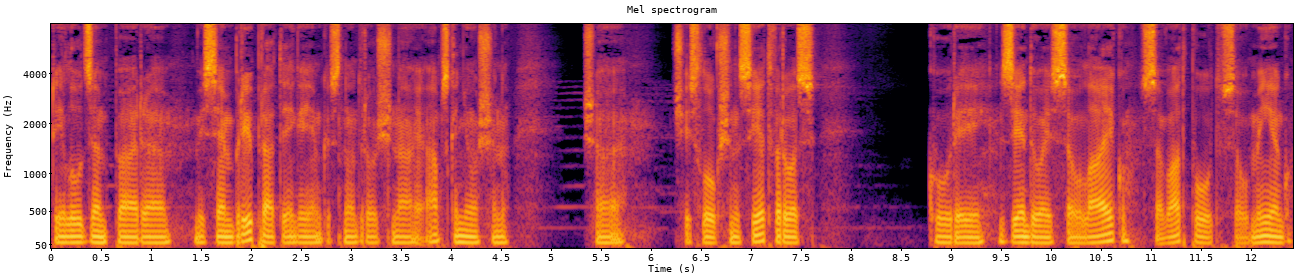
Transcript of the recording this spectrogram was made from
Arī lūdzam par uh, visiem brīvprātīgajiem, kas nodrošināja apskaņošanu šā, šīs lūkšanas ietvaros, kuri ziedoja savu laiku, savu atpūtu, savu miegu,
